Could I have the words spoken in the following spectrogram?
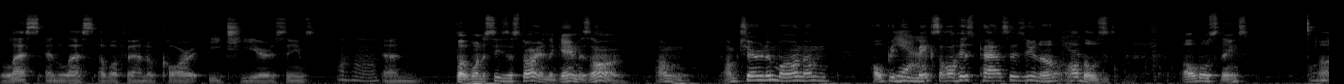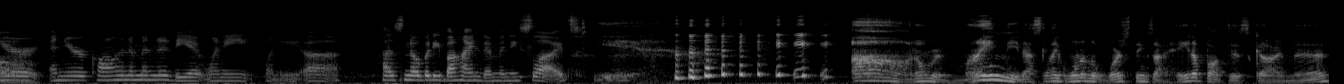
less and less of a fan of Carr each year. It seems, and but when the season starts and the game is on, I'm I'm cheering him on. I'm hoping Yeah. he makes all his passes. You know, all those all those things. and you're and you're calling him an idiot when he when he uh has nobody behind him and he slides. Yeah. Oh, don't remind me. That's like one of the worst things I hate about this guy, man.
